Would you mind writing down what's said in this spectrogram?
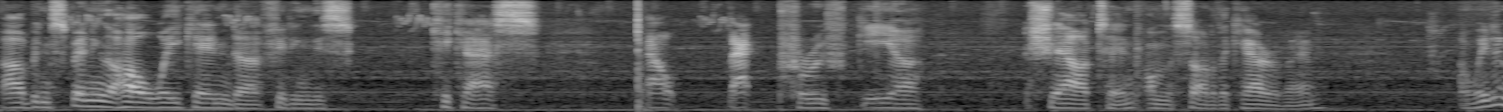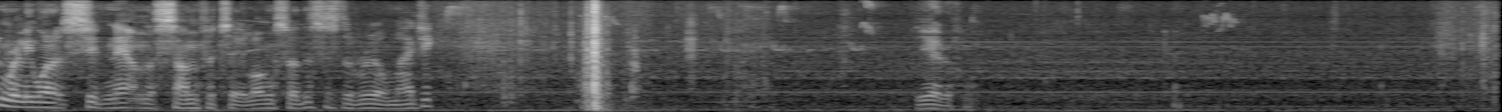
I've been spending the whole weekend uh, fitting this kick-ass outback proof gear shower tent on the side of the caravan. And we didn't really want it sitting out in the sun for too long, so this is the real magic. Beautiful.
